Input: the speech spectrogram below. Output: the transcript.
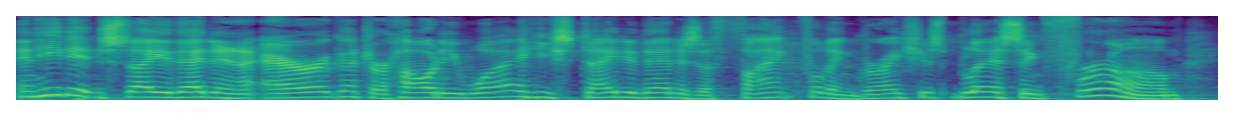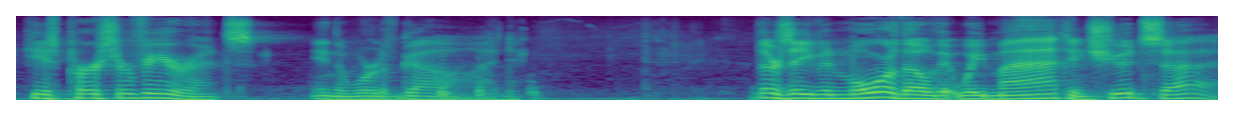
And he didn't say that in an arrogant or haughty way. He stated that as a thankful and gracious blessing from his perseverance in the Word of God. There's even more, though, that we might and should say.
